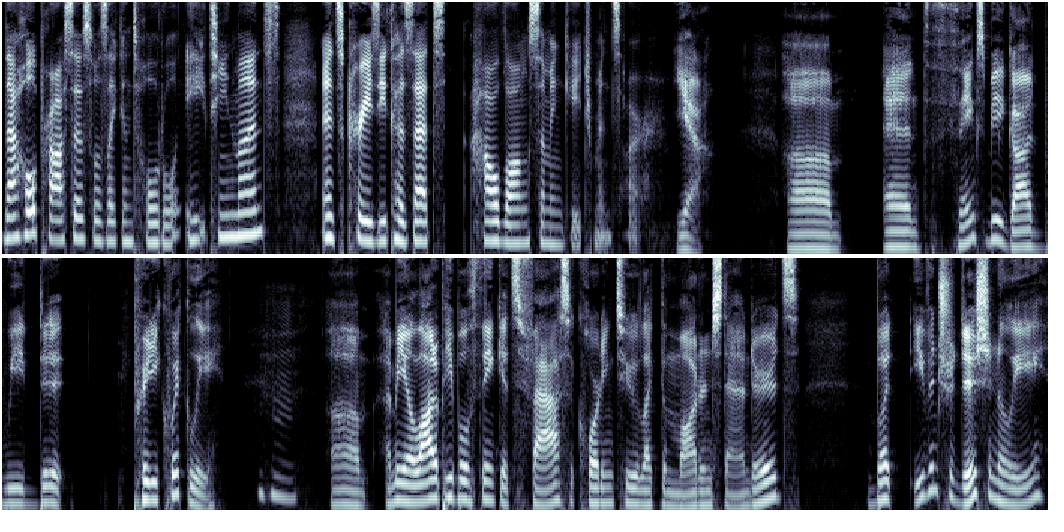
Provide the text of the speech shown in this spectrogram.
That whole process was like in total 18 months. And it's crazy because that's how long some engagements are. Yeah. Um, and thanks be God, we did it pretty quickly. Mm-hmm. Um, I mean, a lot of people think it's fast according to like the modern standards, but even traditionally,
